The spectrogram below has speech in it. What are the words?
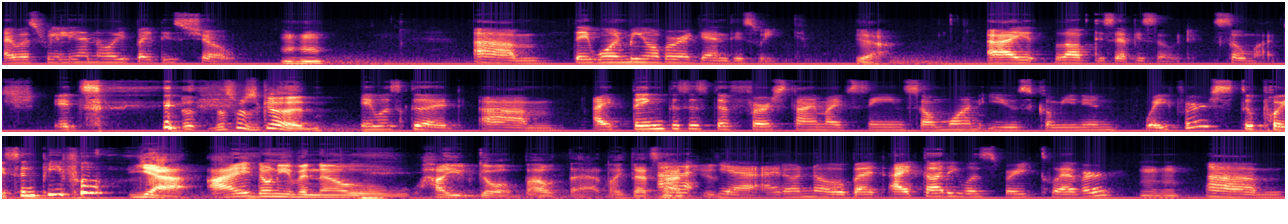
I was really annoyed by this show. hmm Um, they won me over again this week. Yeah. I love this episode so much. It's this was good. it was good. Um, I think this is the first time I've seen someone use communion wafers to poison people. Yeah, I don't even know how you'd go about that. Like, that's Uh, not. yeah, I don't know, but I thought it was very clever. hmm um,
